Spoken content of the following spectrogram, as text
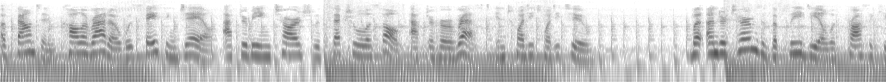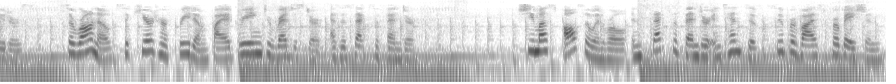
of Fountain, Colorado was facing jail after being charged with sexual assault after her arrest in 2022. But under terms of the plea deal with prosecutors, Serrano secured her freedom by agreeing to register as a sex offender. She must also enroll in sex offender intensive supervised probation.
